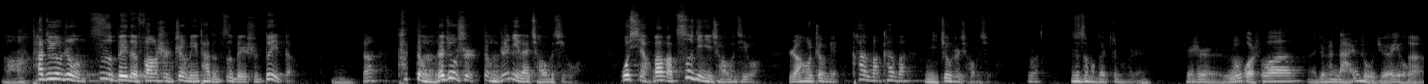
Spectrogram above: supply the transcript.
啊，他就用这种自卑的方式证明他的自卑是对的。嗯啊，他等着就是等着你来瞧不起我，我想办法刺激你瞧不起我，然后证明看吧看吧，你就是瞧不起我，是吧？就这么个这么个人。就是如果说呃就是男主角有嗯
